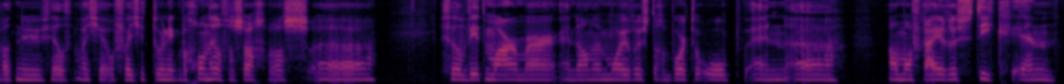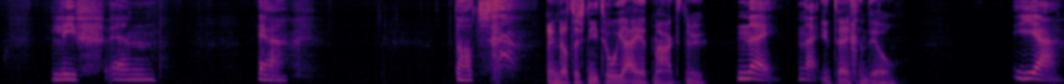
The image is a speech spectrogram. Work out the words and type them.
wat nu veel, wat je, of wat je toen ik begon heel veel zag, was veel wit marmer en dan een mooi rustig bord erop. En allemaal vrij rustiek en lief. En ja, dat. En dat is niet hoe jij het maakt nu. Nee, nee. Integendeel. Ja,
